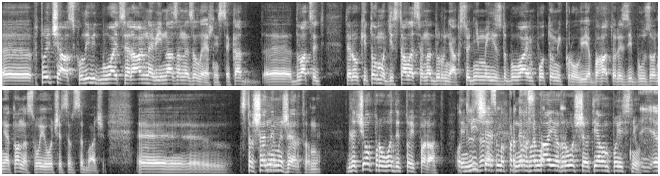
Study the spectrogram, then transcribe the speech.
Е, в той час, коли відбувається реальна війна за незалежність, яка е, 20 роки тому дісталася на дурняк. Сьогодні ми її здобуваємо потом і кров'ю. Я багато разів був в зоні АТО, на свої очі це все бачив. Е, страшенними жертвами. Для чого проводить той парад? От Тим більше зараз ми не вистачає грошей. От я вам поясню. Е,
